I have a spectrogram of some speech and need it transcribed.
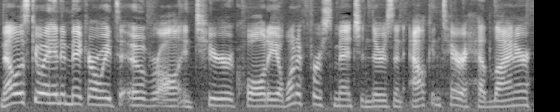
now let's go ahead and make our way to overall interior quality. I want to first mention there's an Alcantara headliner.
